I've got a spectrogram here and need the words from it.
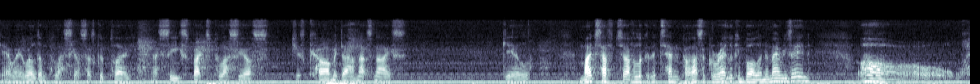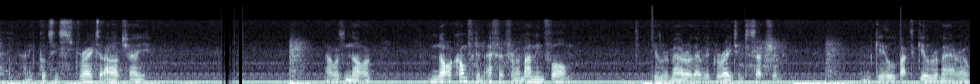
get away. Well done, Palacios. That's good play. Assis back to Palacios. Just calm it down. That's nice. Gil. Might just have to have a look at the tempo. That's a great looking ball, and the Mary's in. Oh, and he puts it straight at Archie. That was not a not a confident effort from a man in form. Gil Romero there with a great interception. And Gil back to Gil Romero.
